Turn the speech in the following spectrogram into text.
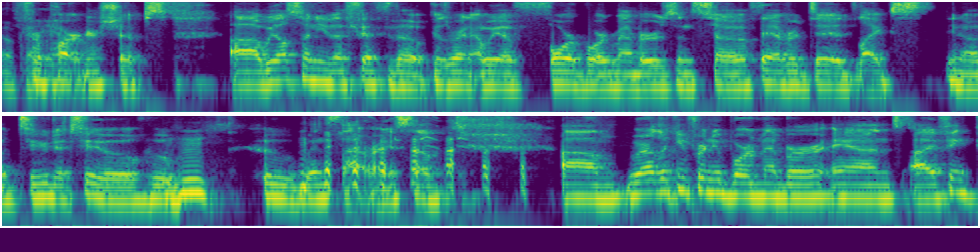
Okay, for yeah. partnerships. Uh, we also need a fifth vote because right now we have four board members, and so if they ever did like you know two to two, who Mm-hmm. who wins that, right? So um, we're looking for a new board member, and I think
